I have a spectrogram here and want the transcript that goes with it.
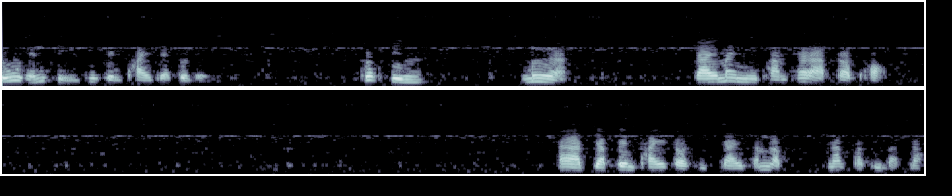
รู้เห็นสิ่งที่เป็นภัยแก่ตนเอง ทุกสิ่งเมื่อ ใจไม่มีความฉลาดรอบคอบ อาจจะเป็นภัยต่อจิตใจสำหรับนักปฏิบัตินะ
